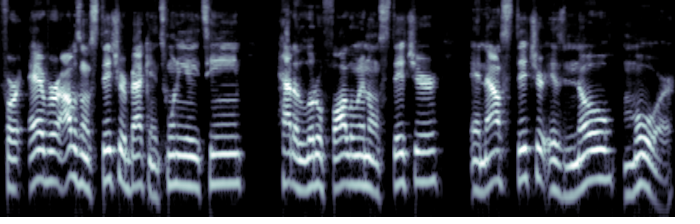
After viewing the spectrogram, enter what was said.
forever. I was on Stitcher back in 2018. Had a little following on Stitcher, and now Stitcher is no more.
